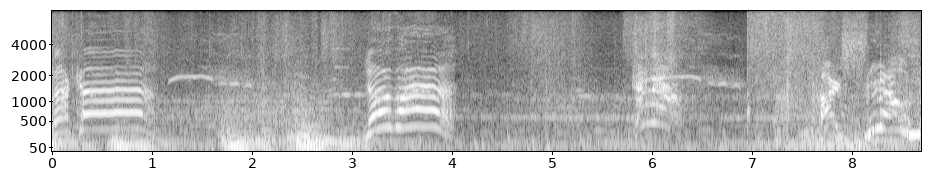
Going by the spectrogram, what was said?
Raka! Nova! Come out! I smell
